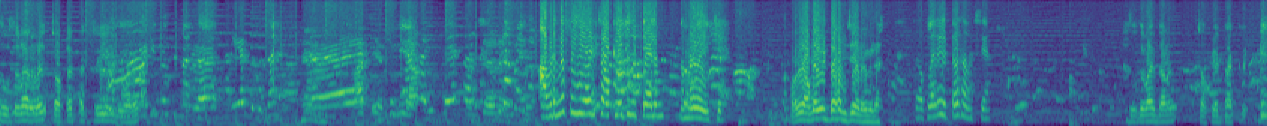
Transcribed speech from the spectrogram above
സുഹൃത്തുക്കളെ ഞങ്ങൾ ചോക്ലേറ്റ് ഫാക്ടറിയിലേക്ക് പോവാണ്. അവിടുന്ന് ഫ്രീ ആയിട്ട് ചോക്ലേറ്റ് കിട്ടിയാലും നമ്മൾ കഴിക്കും. ചോക്ലേറ്റ് കിട്ടാൻ സംശയമാണ് ചോക്ലേറ്റ് കിട്ടോ സംശയം. സുഹൃത്തുക്കളെ ഇതാണ് ചോക്ലേറ്റ് ഫാക്ടറി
